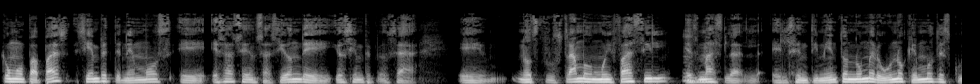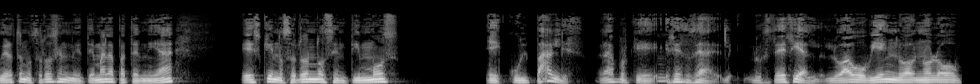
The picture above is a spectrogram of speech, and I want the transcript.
como papás, siempre tenemos eh, esa sensación de, yo siempre, o sea, eh, nos frustramos muy fácil. Es más, el sentimiento número uno que hemos descubierto nosotros en el tema de la paternidad es que nosotros nos sentimos eh, culpables, ¿verdad? Porque es eso, o sea, usted decía, lo hago bien, no, no lo...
